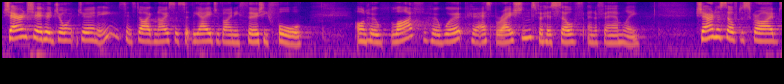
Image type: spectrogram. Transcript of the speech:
Sharon shared her journey since diagnosis at the age of only 34 on her life, her work, her aspirations for herself and a family. Sharon herself described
